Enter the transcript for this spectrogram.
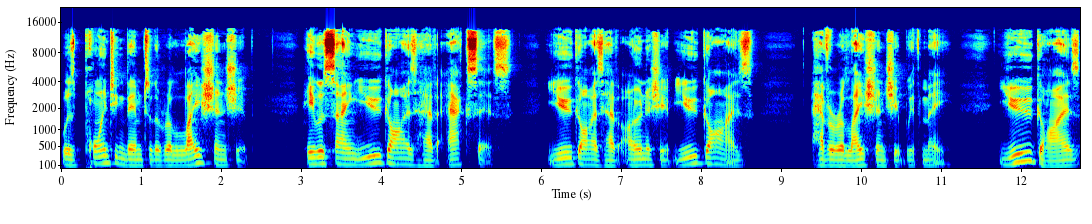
was pointing them to the relationship. He was saying, You guys have access, you guys have ownership, you guys have a relationship with me. You guys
